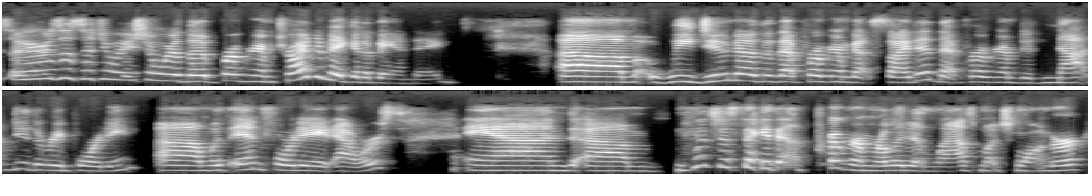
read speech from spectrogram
so here's a situation where the program tried to make it a band aid. Um, we do know that that program got cited. That program did not do the reporting um, within 48 hours. And um, let's just say that program really didn't last much longer.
